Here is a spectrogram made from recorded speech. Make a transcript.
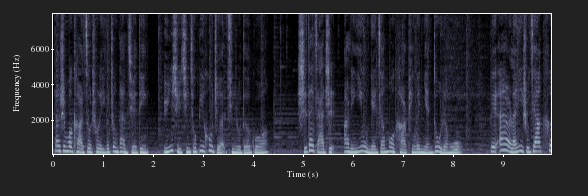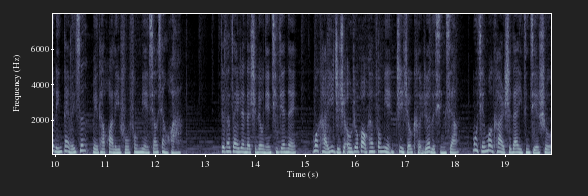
当时，默克尔做出了一个重大的决定，允许寻求庇护者进入德国。《时代》杂志二零一五年将默克尔评为年度人物，北爱尔兰艺术家科林·戴维森为他画了一幅封面肖像画。在他在任的十六年期间内，默克尔一直是欧洲报刊封面炙手可热的形象。目前，默克尔时代已经结束。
